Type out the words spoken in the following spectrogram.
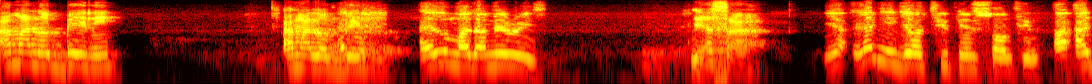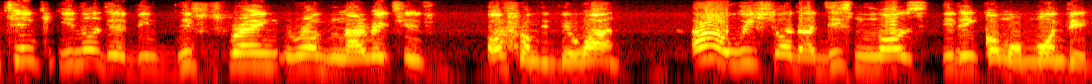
a máa lọ gbé ni. A máa lọ gbé ni. Hello, Madam Mary's. Yes, sir. Yeah, let me just chip in something. I, I think, you know, there have been different wrong narratives all from the day one. How are we sure that this nurse didn't come on Monday?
